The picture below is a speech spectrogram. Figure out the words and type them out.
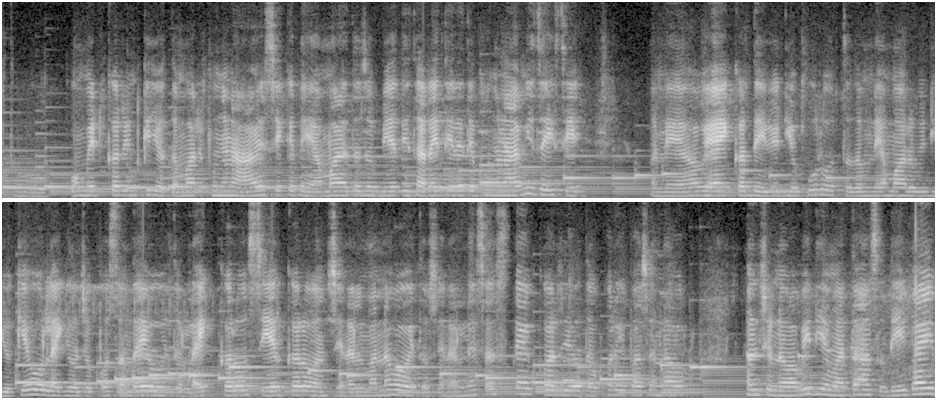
તો કોમેન્ટ કરીને કહેજો, તમારે ભૂંગણા આવે છે કે નહીં? અમારે તો જો બે દીથા રહેતી રહેતી ભૂંગણા આવી જાય છે. અને હવે અહીં કરી દઈ વીડિયો પૂરો. તો તમને અમારો વીડિયો કેવો લાગ્યો? જો પસંદ આવ્યો હોય તો લાઈક કરો શેર કરો અને ચેનલમાં નવા હોય તો ચેનલને સબસ્ક્રાઈબ કરજો. તો ફરી પાછો નવા મળશું નવા વિડીયોમાં. ત્યાં સુધી બાય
